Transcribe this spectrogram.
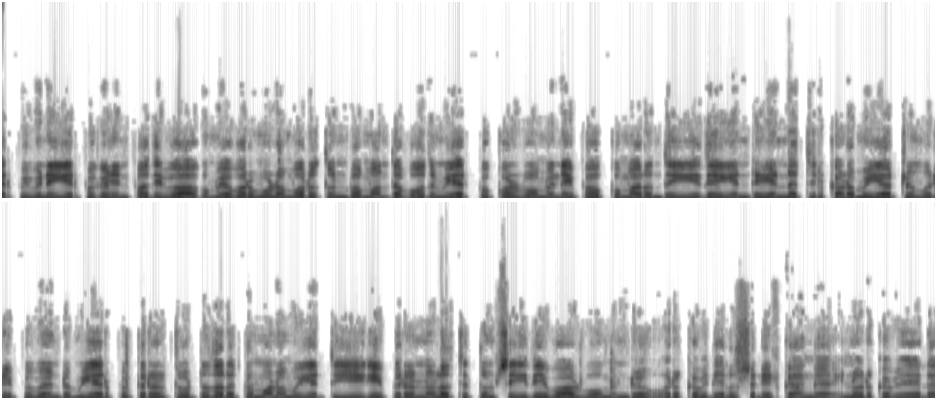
ஏற்புவினை ஈர்ப்புகளின் பதிவு ஆகும். எவர் மூலம் ஒரு துன்பம் வந்தபோதும் ஏற்பு கொள்வோம். வினைப்போக்கும் மருந்து ஈதை என்று எண்ணத்தில் கடமையாற்றும் விழிப்பு வேண்டும். ஏற்பு பிறர் தூட்டுதலுக்கு மனம் உயர்த்தி ஈகை பிறர் நலத்துக்கும் செய்தே வாழ்வோம் என்று ஒரு கவிதையில் சொல்லியிருக்காங்க. இன்னொரு கவிதையில்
